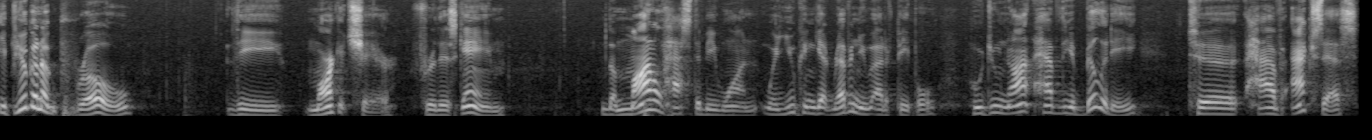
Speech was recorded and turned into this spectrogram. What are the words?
if you're going to grow the market share for this game, the model has to be one where you can get revenue out of people who do not have the ability to have access,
